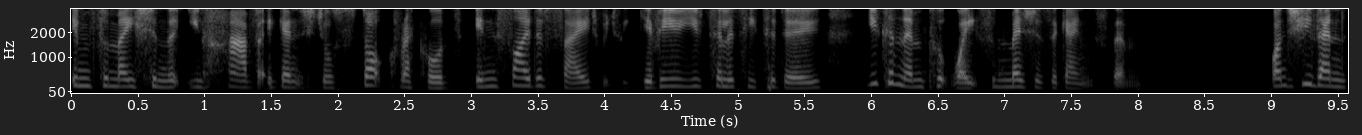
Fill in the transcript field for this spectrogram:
information that you have against your stock records inside of Sage, which we give you a utility to do, you can then put weights and measures against them. Once you then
